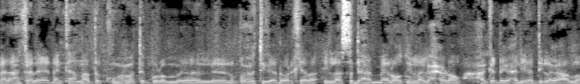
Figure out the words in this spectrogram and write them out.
Meelahan kale ee dhankan hadda kuma xumatay qaxootiga dhabarkeeda ilaa saddex meelood in laga xidho xagga dhagaxliya haddii laga hadlo.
